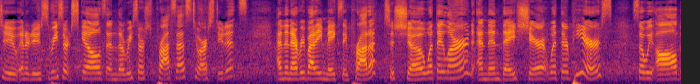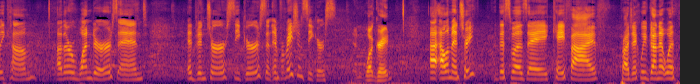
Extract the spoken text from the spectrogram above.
to introduce research skills and the research process to our students. And then everybody makes a product to show what they learned, and then they share it with their peers. So we all become other wonders and adventure seekers and information seekers. And what grade? Uh, elementary. This was a K 5 project. We've done it with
